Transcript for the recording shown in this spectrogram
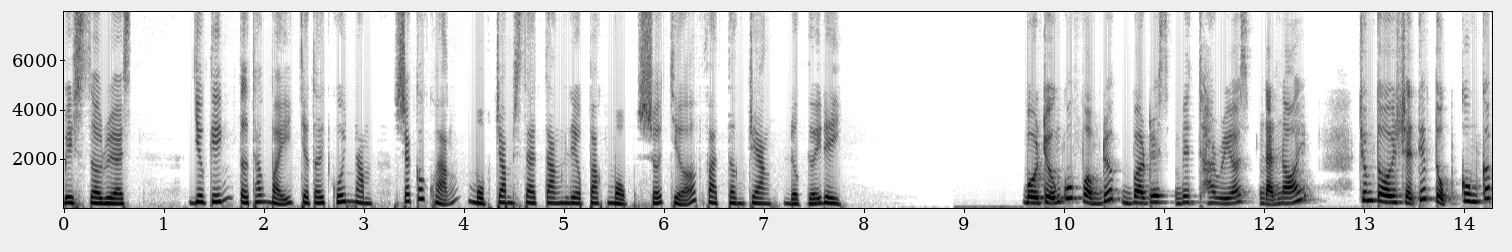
Pistorius, Dự kiến từ tháng 7 cho tới cuối năm sẽ có khoảng 100 xe tăng Leopard 1 sửa chữa và tân trang được gửi đi. Bộ trưởng Quốc phòng Đức Boris Pistorius đã nói, Chúng tôi sẽ tiếp tục cung cấp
